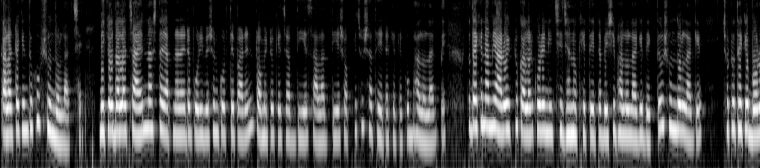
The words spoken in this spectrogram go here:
কালারটা কিন্তু খুব সুন্দর লাগছে। বিকেলবেলা চায়ের নাস্তায় আপনারা এটা পরিবেশন করতে পারেন। টমেটো কেচাপ দিয়ে, সালাদ দিয়ে সব কিছুর সাথে এটা খেতে খুব ভালো লাগবে। তো দেখেন আমি আরও একটু কালার করে নিচ্ছি যেন খেতে এটা বেশি ভালো লাগে, দেখতেও সুন্দর লাগে। ছোট থেকে বড়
